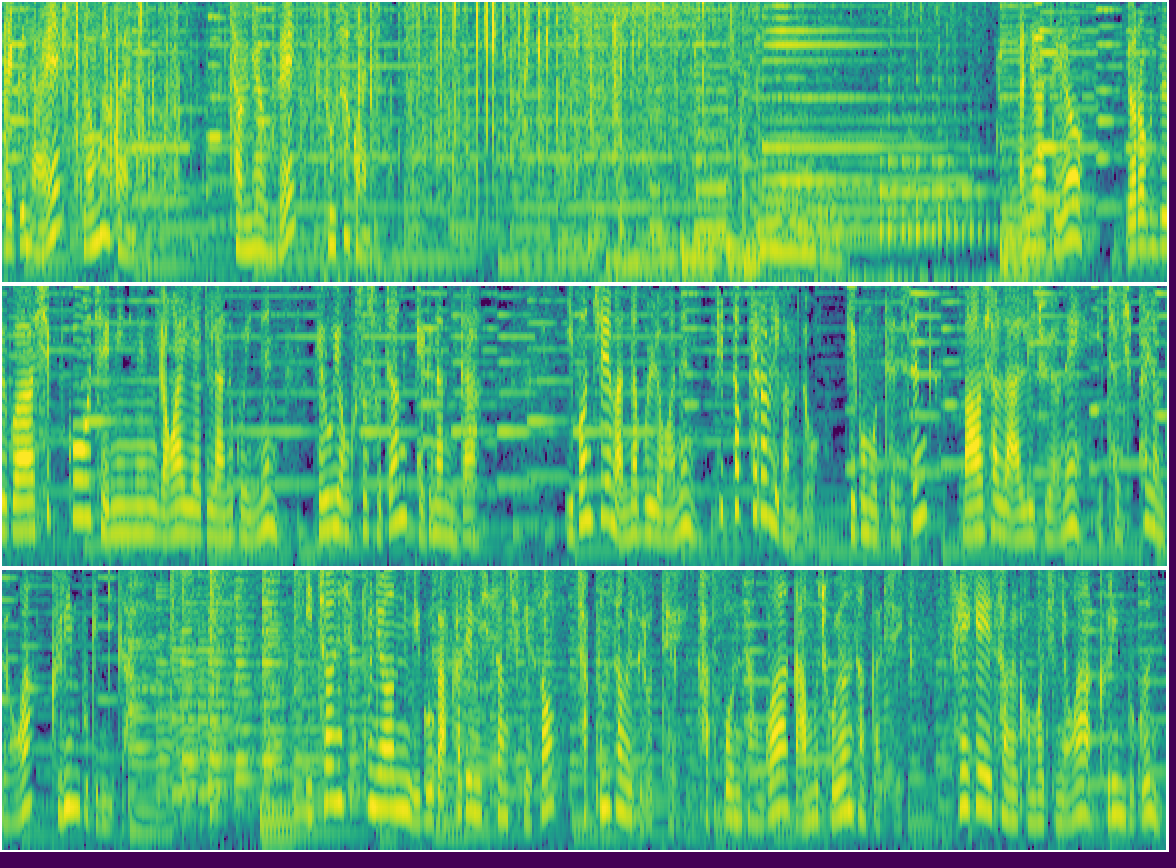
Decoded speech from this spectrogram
백은하의 영화관, 정여울의 도서관. 안녕하세요. 여러분들과 쉽고 재미있는 영화 이야기를 나누고 있는 배우 연구소 소장 백은하입니다. 이번 주에 만나볼 영화는 피터 페럴리 감독, 비고 모텐슨, 마하샬라 알리 주연의 2018년도 영화 그린북입니다. 2019년 미국 아카데미 시상식에서 작품상을 비롯해 각본상과 나무조연상까지 3개의 상을 거머쥔 영화 그린북은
